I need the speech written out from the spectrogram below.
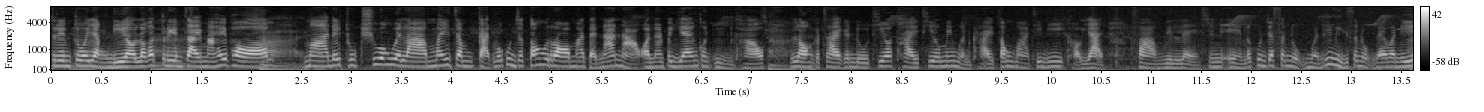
เตรียมตัวอย่างเดียว แล้วก็เตรียมใจมาให้พร้อมใช่มาได้ทุกช่วงเวลาไม่จำกัดว่าคุณจะต้องรอมาแต่หน้าหนาวอันนั้นไปแย่งคนอื่นเขาใช่ลองกระจายกันดูเที่ยวไทยเที่ยวไม่เหมือนใครต้องมาที่นี่เขาใหญ่ฟาร์มวิลเลจนั่นเอง แล้วคุณจะสนุกเหมือนที่หนีสนุกในวันนี้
